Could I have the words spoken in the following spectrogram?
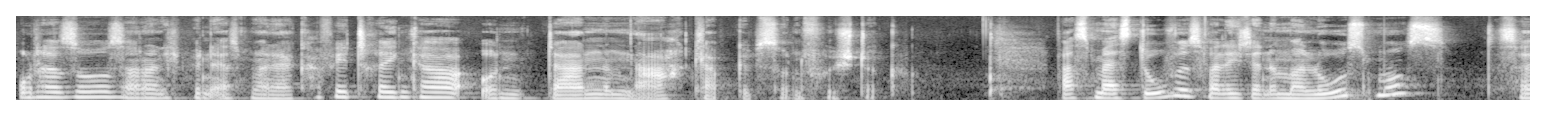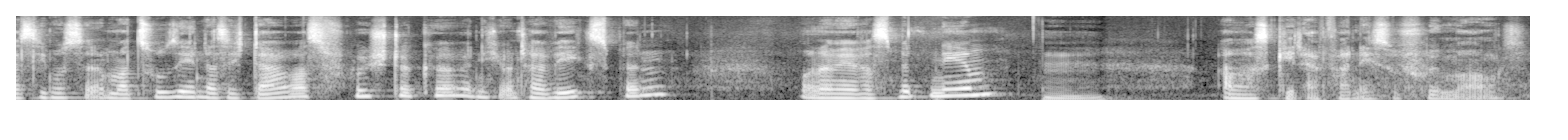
oder so, sondern ich bin erstmal der Kaffeetrinker und dann im Nachklapp gibt es so ein Frühstück. Was meist doof ist, weil ich dann immer los muss. Das heißt, ich muss dann immer zusehen, dass ich da was frühstücke, wenn ich unterwegs bin oder mir was mitnehmen. Aber es geht einfach nicht so früh morgens.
